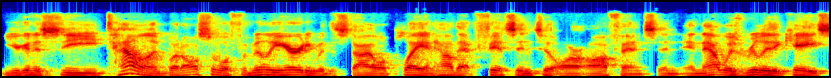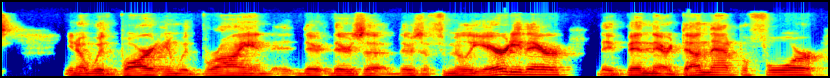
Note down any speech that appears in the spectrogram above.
you're going to see talent, but also a familiarity with the style of play and how that fits into our offense. And, and that was really the case, you know, with Bart and with Brian. There, there's a there's a familiarity there. They've been there, done that before.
